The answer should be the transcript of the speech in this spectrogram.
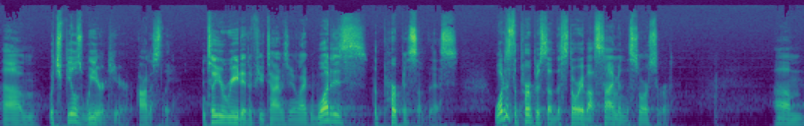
um, which feels weird here, honestly, until you read it a few times and you're like, what is the purpose of this? What is the purpose of the story about Simon the sorcerer? Um,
